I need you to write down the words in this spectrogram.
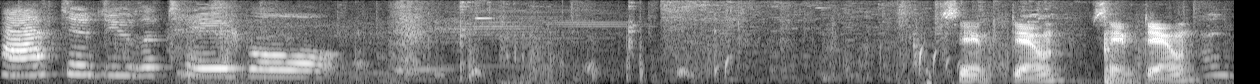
Have to do the table. Sam, down. Sam, down.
